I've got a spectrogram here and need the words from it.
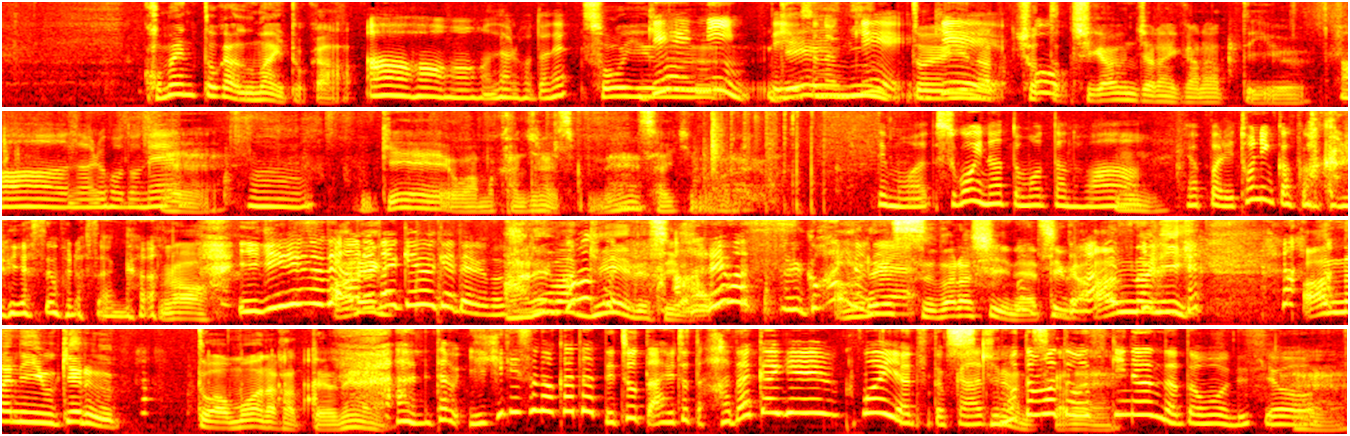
コメントがうまいとかああはあはあはあなるほどね。そういう芸人っていうその芸というのはちょっと違うんじゃないかなっていう、ああなるほどね、えうん。芸をあんま感じないですもんね最近の笑いは。でもすごいなと思ったのは、うん。やっぱりとにかく明るい安村さんがあ。イギリスであれだけ受けてるの。あれは芸ですよ。あれはすごいね。れ素晴らしいね。っていうかあんなにあんなに受けるとは思わなかったよね。あ多分イギリスの方ってちょっとああいうちょっと裸芸っぽいやつとかもともとお好きなんだと思うんですよ。え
